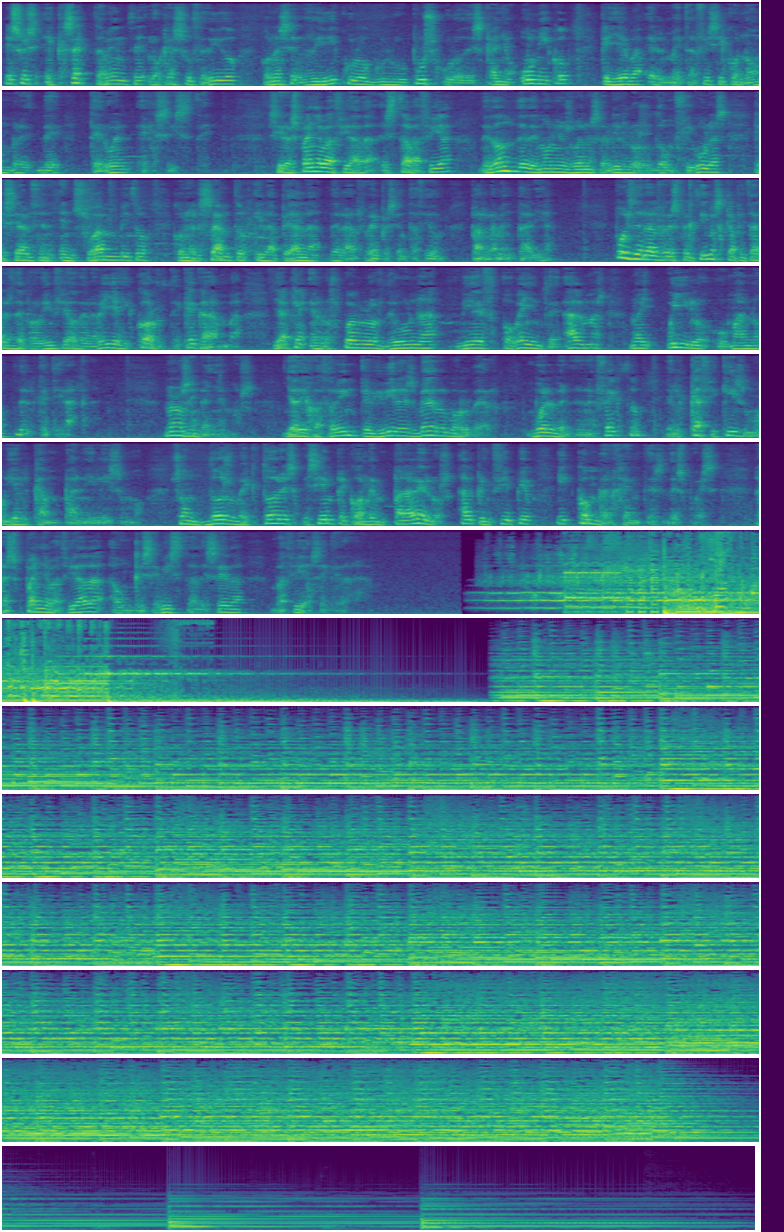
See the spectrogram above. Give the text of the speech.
Eso es exactamente lo que ha sucedido con ese ridículo grupúsculo de escaño único que lleva el metafísico nombre de Teruel existe. Si la España vaciada está vacía, ¿de dónde demonios van a salir los donfiguras que se alcen en su ámbito con el santo y la peana de la representación parlamentaria? Pues de las respectivas capitales de provincia o de la villa y corte, qué caramba, ya que en los pueblos de una, diez o veinte almas no hay hilo humano del que tirar. No nos engañemos. Ya dijo Azorín que vivir es ver volver. Vuelven, en efecto, el caciquismo y el campanilismo. Son dos vectores que siempre corren paralelos al principio y convergentes después. La España vaciada, aunque se vista de seda, vacía se quedará. Thank you.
